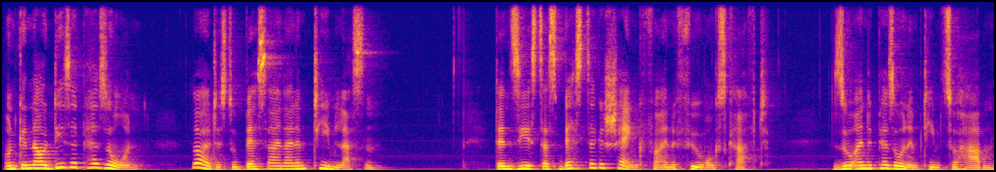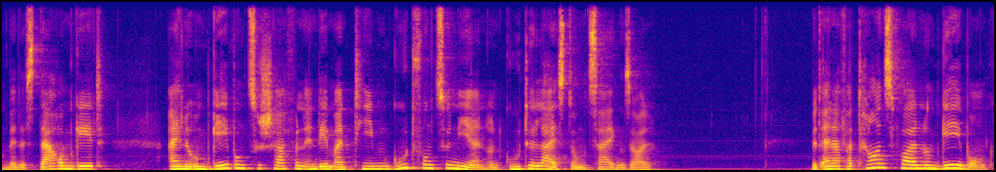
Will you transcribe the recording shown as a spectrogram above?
Und genau diese Person solltest du besser in deinem Team lassen. Denn sie ist das beste Geschenk für eine Führungskraft, so eine Person im Team zu haben, wenn es darum geht, eine Umgebung zu schaffen, in dem ein Team gut funktionieren und gute Leistungen zeigen soll. Mit einer vertrauensvollen Umgebung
